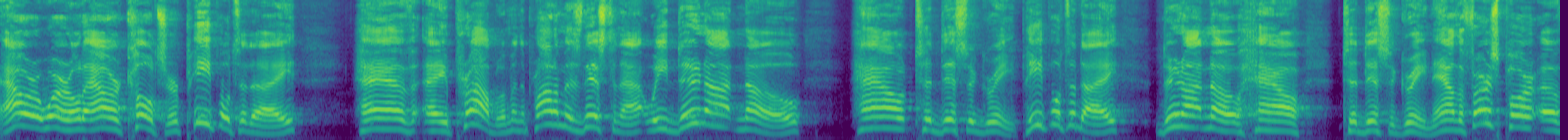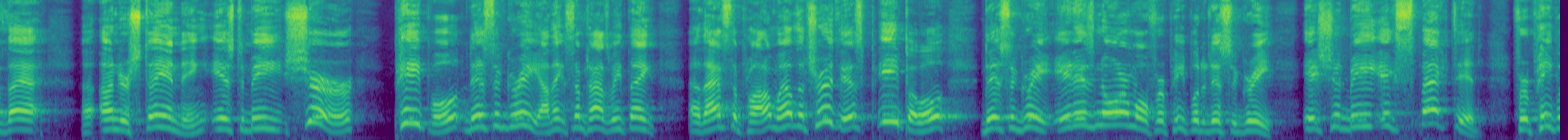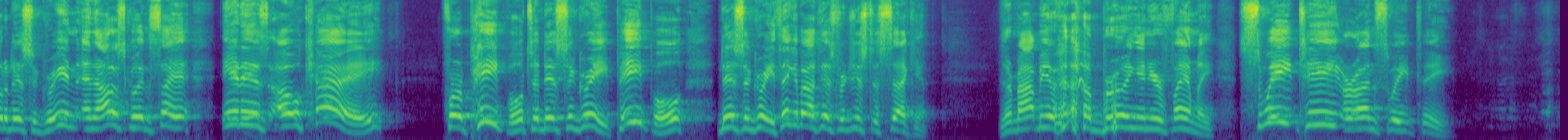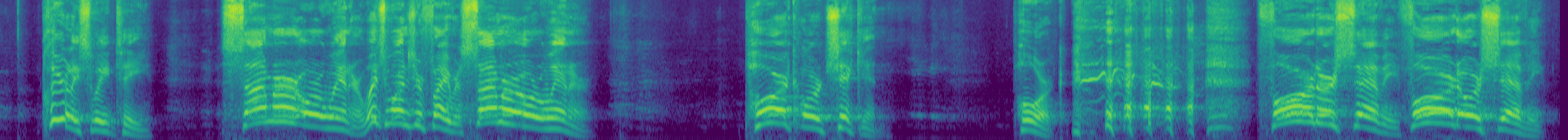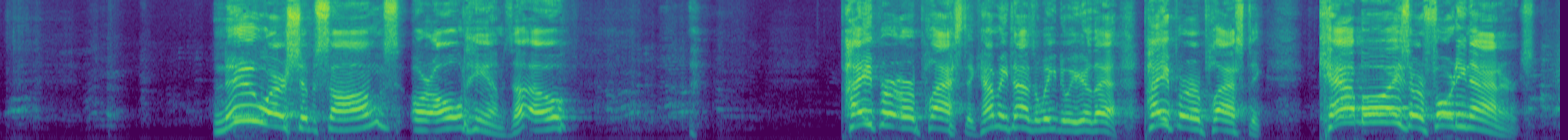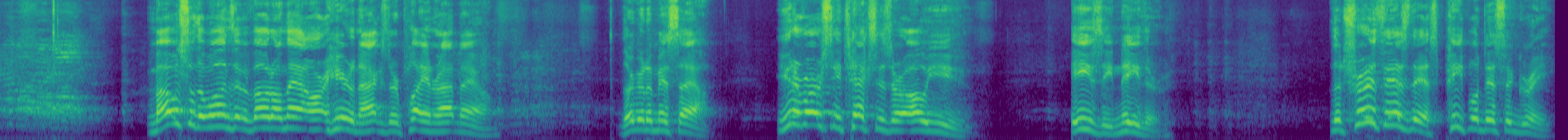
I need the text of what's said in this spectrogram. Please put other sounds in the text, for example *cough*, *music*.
our world, our culture, people today have a problem. And the problem is this tonight we do not know how to disagree. People today do not know how to disagree. Now, the first part of that uh, understanding is to be sure people disagree. I think sometimes we think uh, that's the problem. Well, the truth is, people disagree. It is normal for people to disagree. It should be expected for people to disagree. And, and I'll just go ahead and say it it is okay for people to disagree. People disagree. Think about this for just a second. There might be a, *laughs* a brewing in your family sweet tea or unsweet tea? Clearly, sweet tea. Summer or winter? Which one's your favorite, summer or winter? Pork or chicken? Pork. *laughs* Ford or Chevy? Ford or Chevy? New worship songs or old hymns? Uh oh. Paper or plastic? How many times a week do we hear that? Paper or plastic? Cowboys or 49ers? Most of the ones that would vote on that aren't here tonight because they're playing right now. They're going to miss out. University of Texas or OU? Easy, neither. The truth is this people disagree.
